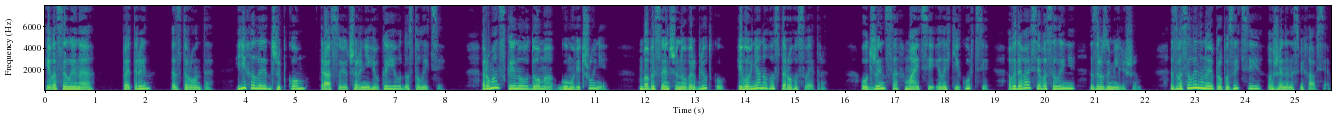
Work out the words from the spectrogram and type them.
і Василина Петрин з Торонта їхали джипком трасою Чернігів Київ до столиці. Роман скинув вдома гумові чуні, бабисенчину верблюдку і вовняного старого светра. У джинсах, майці і легкій куртці видавався Василині зрозумілішим. З Василининої пропозиції вже не насміхався.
